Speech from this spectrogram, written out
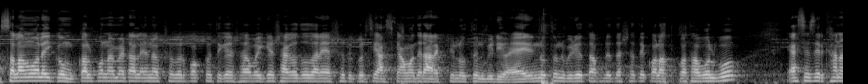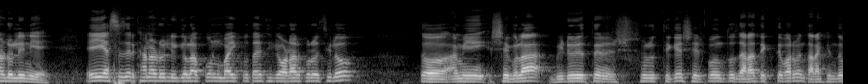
আসসালামু আলাইকুম, কল্পনা মেটাল এনক্সবের পক্ষ থেকে সবাইকে স্বাগত জানিয়ে শুরু করছি আজকে আমাদের আরেকটি নতুন ভিডিও। এই নতুন ভিডিওতে আপনাদের সাথে কথা বলব এসএসের খানাডুলি নিয়ে। এই এসএসের খানাডুলিগুলো কোন ভাই কোথায় থেকে অর্ডার করেছিল? তো আমি সেগুলা ভিডিওতে শুরু থেকে শেষ পর্যন্ত যারা দেখতে পারবেন, তারা কিন্তু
